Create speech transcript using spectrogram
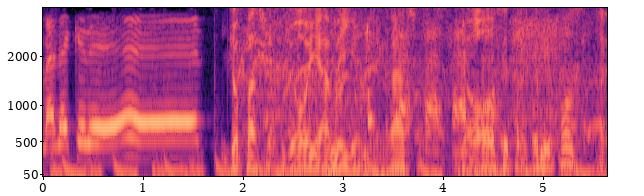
Van a querer. Yo paso, yo ya me llené, gracias. Yo sí traje mi postre.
